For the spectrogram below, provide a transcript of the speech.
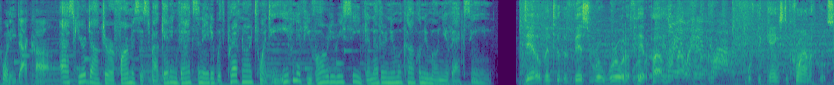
Prevnar20.com. Ask your doctor or pharmacist about getting vaccinated with Prevnar 20, even if you've already received another pneumococcal pneumonia vaccine. Delve into the visceral world of hip hop with the Gangster Chronicles,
